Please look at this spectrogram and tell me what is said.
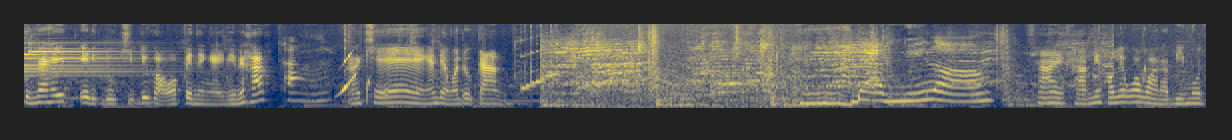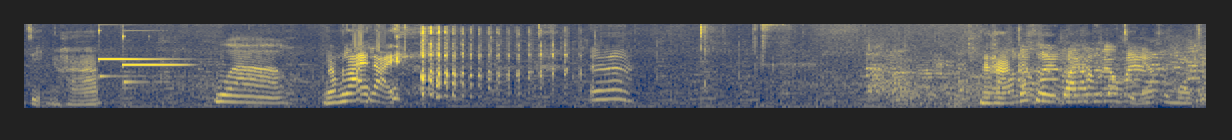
คุณแม่ให้เอดิกดูคลิปดีกว่าว่าเป็นยังไงดีไหมครับค่ะโอเค งั้นเดี๋ยวมาดูกัน แบบนี้เหรอ ใช่ครับนี่เขาเรียกว่าวาราบิโมจินะครับว้าว น้ำลายไหลเออนะคะ ก็คือวาราบิโมจิเนี่ยก็คือโมจิ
